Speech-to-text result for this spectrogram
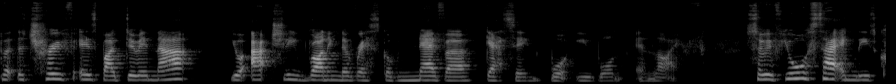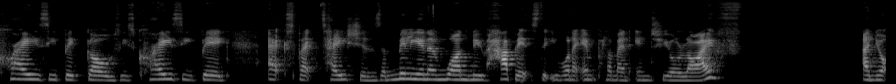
But the truth is, by doing that, you're actually running the risk of never getting what you want in life. So, if you're setting these crazy big goals, these crazy big expectations, a million and one new habits that you want to implement into your life, and you're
